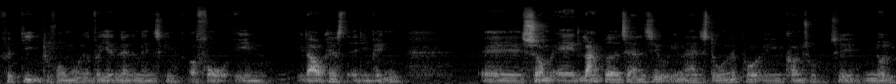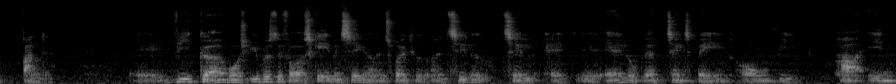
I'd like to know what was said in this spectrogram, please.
fordi du får mulighed for at hjælpe et andet menneske og får en, et afkast af dine penge, øh, som er et langt bedre alternativ, end at have det stående på en konto til 0 rente. Øh, vi gør vores ypperste for at skabe en sikkerhed, en tryghed og en tillid til, at øh, alle lån bliver betalt tilbage, og vi har en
